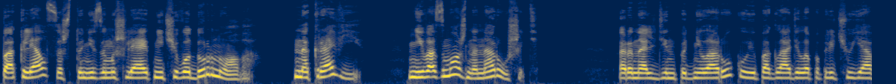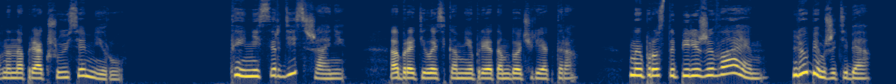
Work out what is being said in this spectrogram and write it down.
Поклялся, что не замышляет ничего дурного. На крови. Невозможно нарушить. Рональдин подняла руку и погладила по плечу явно напрягшуюся Миру. «Ты не сердись, Шани», — обратилась ко мне при этом дочь ректора. «Мы просто переживаем. Любим же тебя».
